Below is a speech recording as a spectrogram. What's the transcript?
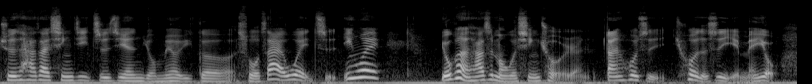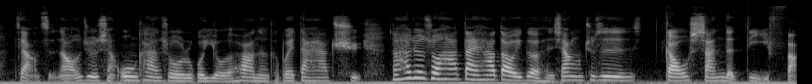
就是他在星际之间有没有一个所在位置？因为。有可能他是某个星球的人，但或者或者是也没有这样子，然后就是想问看说，如果有的话呢，可不可以带他去？然后他就说他带他到一个很像就是。高山的地方，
